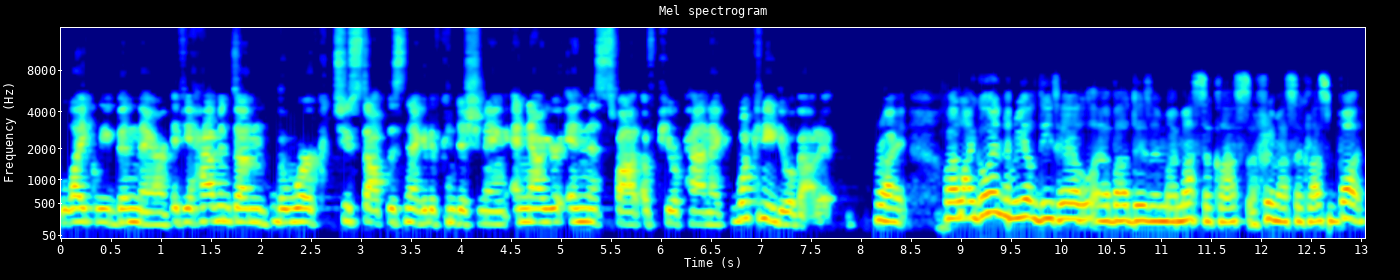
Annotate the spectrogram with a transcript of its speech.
likely been there if you haven't done the work to stop this negative conditioning and now you're in this spot of pure panic. What can you do about it? Right. Well, I go in real detail about this in my masterclass, a free masterclass, but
